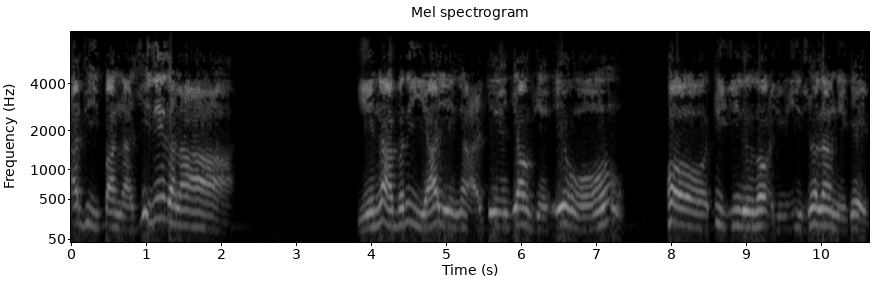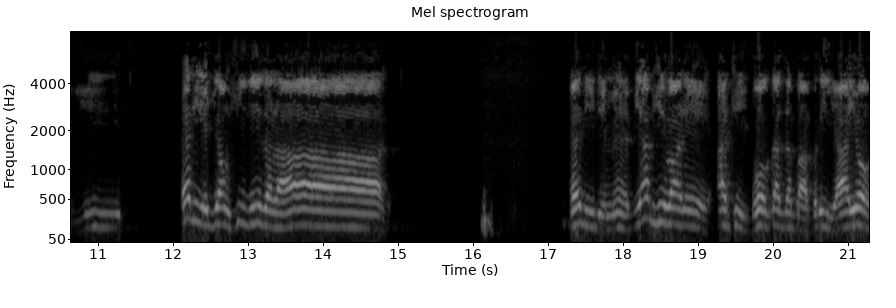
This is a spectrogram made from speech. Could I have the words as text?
အဋ္ဌိပါဏရှိသေးသလားယေနပရိယာယေနအကျင့်အကြောင်းဖြင့်ဧဝံဟောတိဤသို့သောအယူကြီးဆွဲလန်းနေခဲ့ပြီအဲ့ဒီအကြောင်းရှိသေးသလား အဲ့ဒီဒီမဲ့ပြန်ဖြေပါတယ်အဋ္ဌိဘောကတ္တပပရိယာယော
